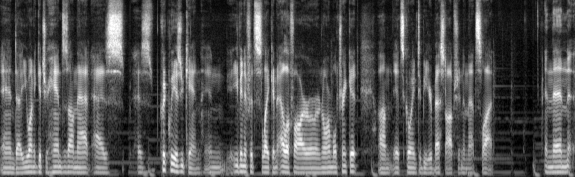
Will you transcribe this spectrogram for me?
And uh, you want to get your hands on that as as quickly as you can. And even if it's like an LFR or a normal trinket, um, it's going to be your best option in that slot. And then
